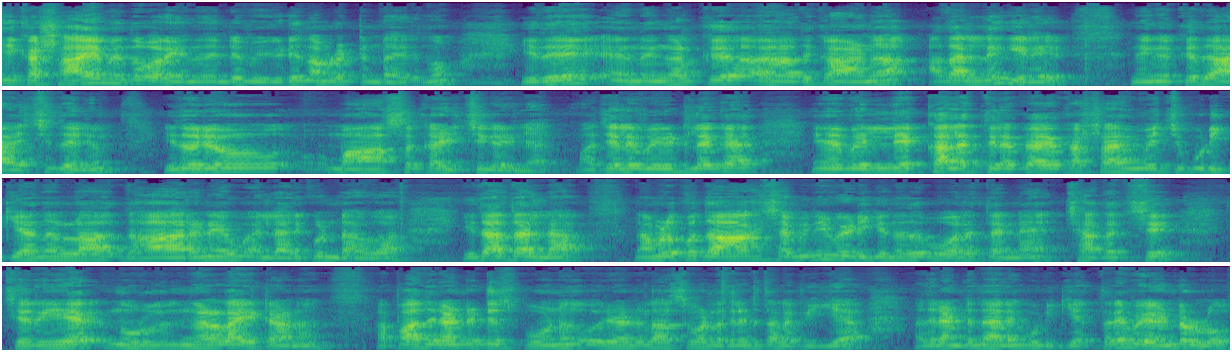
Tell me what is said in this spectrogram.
ഈ കഷായം എന്ന് പറയുന്നതിന്റെ വീഡിയോ നമ്മൾ ഇട്ടുണ്ടായിരുന്നു ഇത് നിങ്ങൾക്ക് അത് കാണുക. അതല്ലെങ്കിൽ നിങ്ങൾക്ക് ഇത് അയച്ചു തരും. ഇതൊരു മാസം കഴിച്ചു കഴിഞ്ഞാൽ. ചില വീട്ടിലൊക്കെ വലിയ കലത്തിലൊക്കെ കഷായം വെച്ച് കുടിക്കുക എന്നുള്ള ധാരണയും എല്ലാവർക്കും ഉണ്ടാവുക. ഇത് അതല്ല നമ്മളിപ്പോൾ ദാഹശമിനി മേടിക്കുന്നത് പോലെ തന്നെ ചതച്ച് ചെറിയ നുറുങ്ങുകളായിട്ടാണ്. അപ്പോൾ അത് രണ്ട് ടീസ്പൂണ് ഒരു രണ്ട് ഗ്ലാസ് വെള്ളത്തിലിട്ട് തിളപ്പിക്കുക. അത് രണ്ട് നേരം കുടിക്കുക. അത്രേ വേണ്ടുള്ളൂ.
